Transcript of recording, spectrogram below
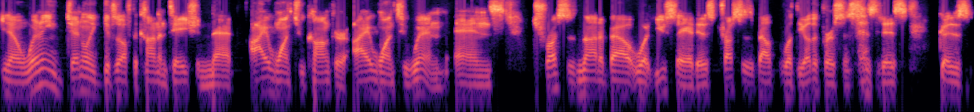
you know, winning generally gives off the connotation that I want to conquer, I want to win. And trust is not about what you say it is. Trust is about what the other person says it is. Because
